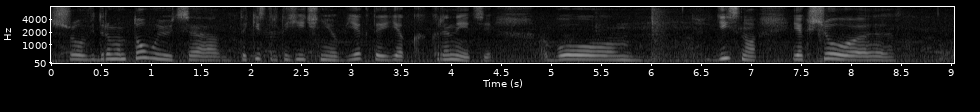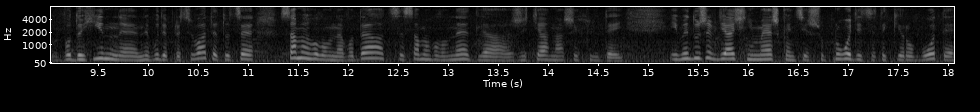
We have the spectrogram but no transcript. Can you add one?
що відремонтовуються такі стратегічні об'єкти, як криниці. Бо дійсно, якщо е, водогін не буде працювати, то це саме головне вода, це саме головне для життя наших людей. І ми дуже вдячні мешканці, що проводяться такі роботи.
